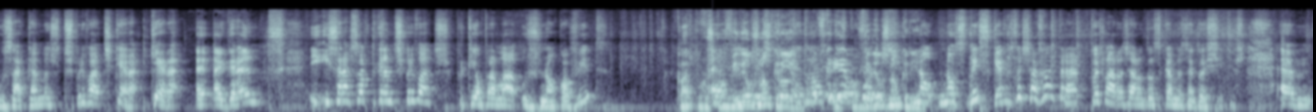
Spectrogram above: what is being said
usar camas dos privados, que era, que era a, a grande. E, será a sorte de grandes privados, porque iam para lá os não-Covid. Claro, porque os ah, Covid eles não queriam. Não queriam. Covid eles não queriam. Não, não, nem sequer os deixavam entrar. Depois lá arranjaram 12 camas em dois sítios. Um,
